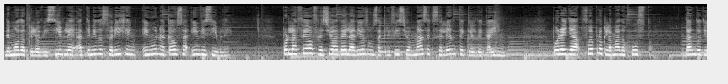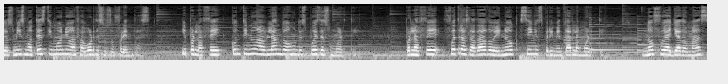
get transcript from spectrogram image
de modo que lo visible ha tenido su origen en una causa invisible. Por la fe ofreció Abel a Dios un sacrificio más excelente que el de Caín. Por ella fue proclamado justo, dando Dios mismo testimonio a favor de sus ofrendas. Y por la fe continúa hablando aún después de su muerte. Por la fe fue trasladado Enoch sin experimentar la muerte. No fue hallado más,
